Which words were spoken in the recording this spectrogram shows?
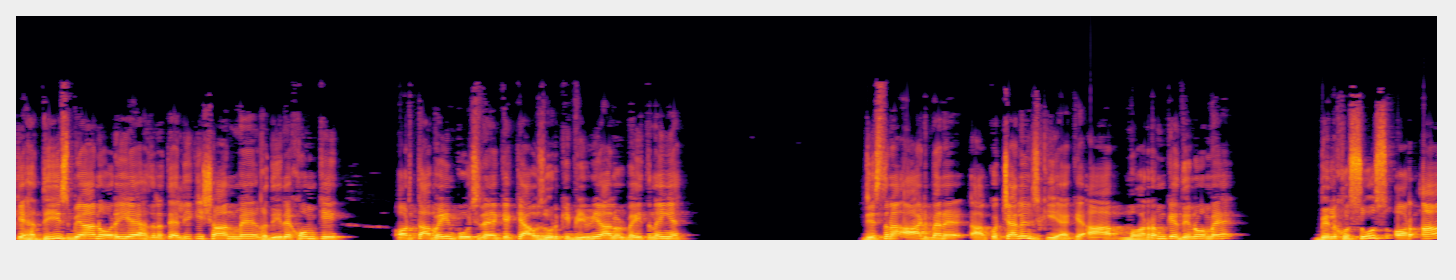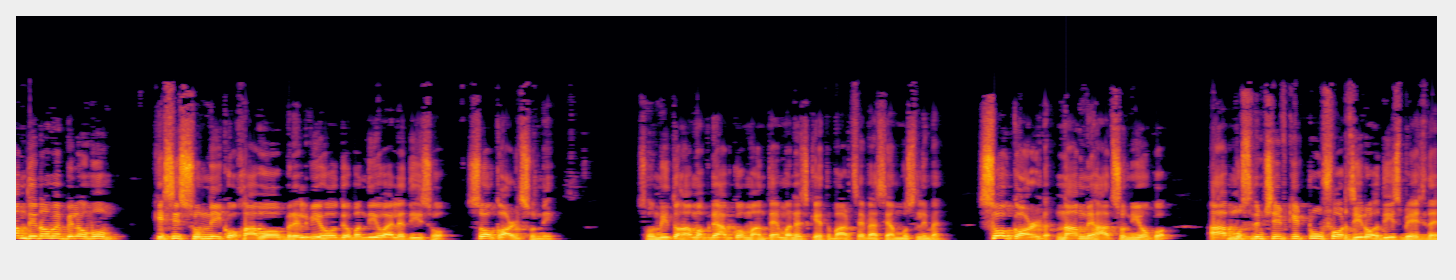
کہ حدیث بیان ہو رہی ہے حضرت علی کی شان میں غدیر خون کی اور تابعین پوچھ رہے ہیں کہ کیا حضور کی بیویاں آل البیت نہیں ہے جس طرح آج میں نے آپ کو چیلنج کیا ہے کہ آپ محرم کے دنوں میں بالخصوص اور عام دنوں میں بالعموم کسی سنی کو، خواہ وہ بریلوی ہو، دیوبندی ہو، اہل حدیث ہو سو کالڈ سنی سنی تو ہم اپنے آپ کو مانتے ہیں منج کے اعتبار سے ویسے ہم مسلم ہیں۔ سو کالڈ نام نہاد سنیوں کو آپ مسلم شریف کی ٹو فور زیرو حدیث بھیج دیں۔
